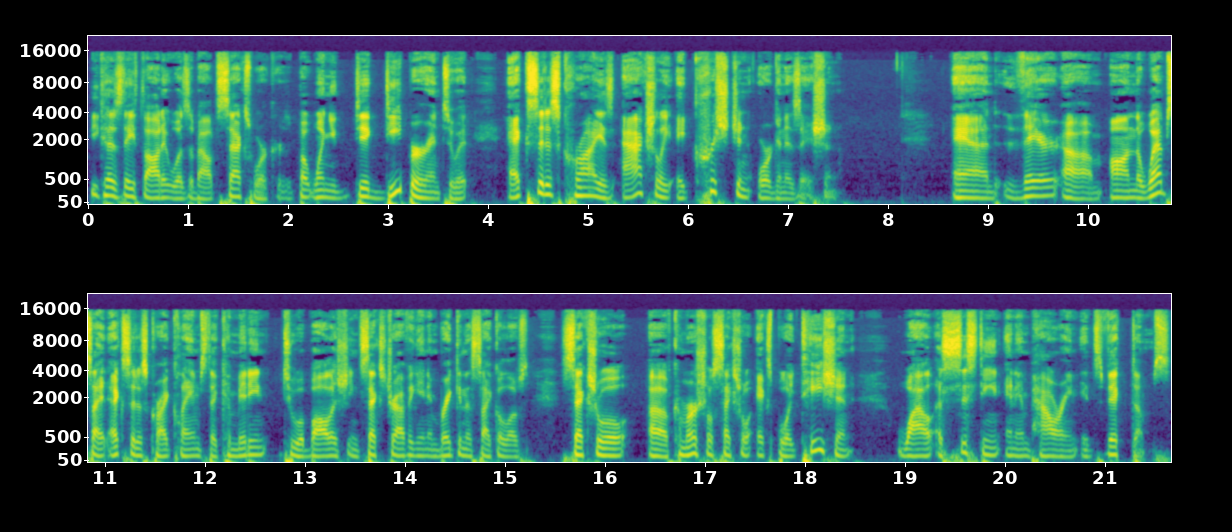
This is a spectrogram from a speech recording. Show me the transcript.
because they thought it was about sex workers. But when you dig deeper into it, Exodus Cry is actually a Christian organization. And there, um, on the website, Exodus Cry claims that committing to abolishing sex trafficking and breaking the cycle of sexual, uh, commercial sexual exploitation while assisting and empowering its victims.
